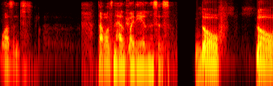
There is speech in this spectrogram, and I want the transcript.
Wasn't that wasn't helped by the illnesses. No, no.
